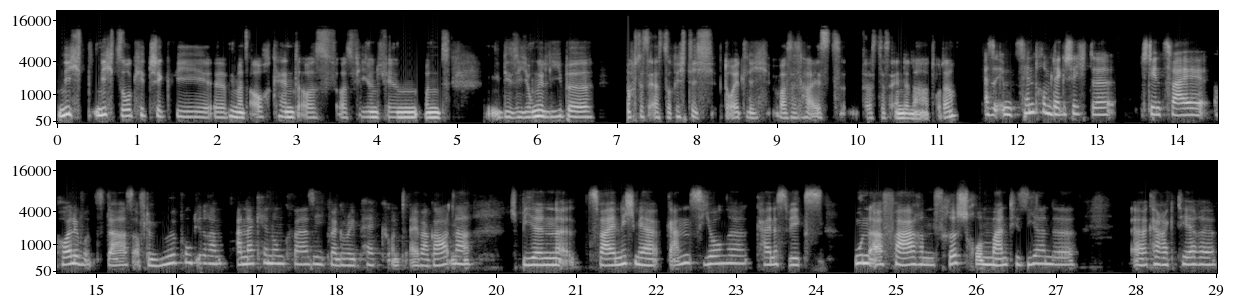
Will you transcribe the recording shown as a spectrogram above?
nicht, nicht so kitschig, wie, äh, wie man es auch kennt aus, aus vielen Filmen. Und diese junge Liebe macht es erst so richtig deutlich, was es heißt, dass das Ende naht, oder? Also im Zentrum der Geschichte stehen zwei Hollywood-Stars auf dem Höhepunkt ihrer Anerkennung quasi. Gregory Peck und Ava Gardner spielen zwei nicht mehr ganz junge, keineswegs unerfahren, frisch romantisierende äh, Charaktere,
